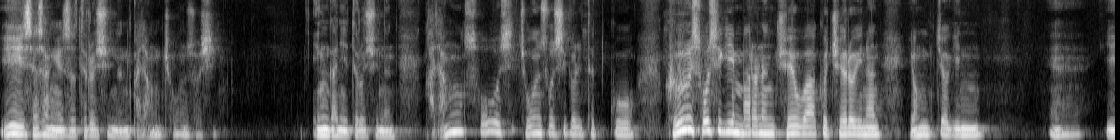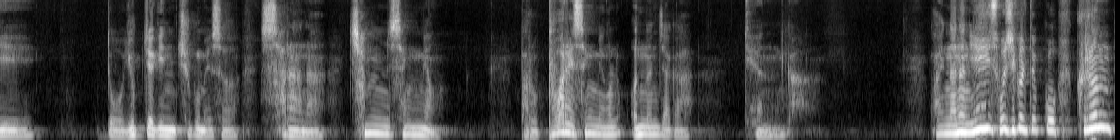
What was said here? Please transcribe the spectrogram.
이 세상에서 들을 수 있는 가장 좋은 소식, 인간이 들을 수 있는 가장 소식, 좋은 소식을 듣고 그 소식이 말하는 죄와 그 죄로 인한 영적인 이 육적인 죽음에서 살아나 참 생명, 바로 부활의 생명을 얻는 자가 되었는가? 과연 나는 이 소식을 듣고 그런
